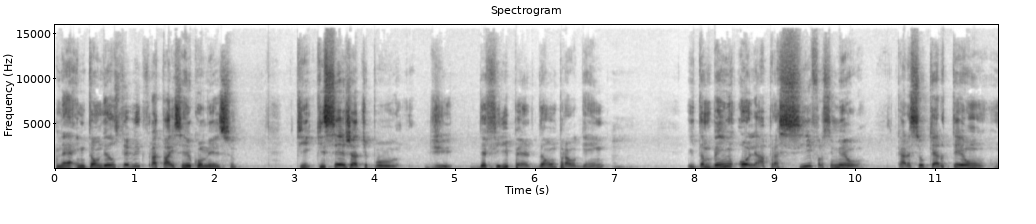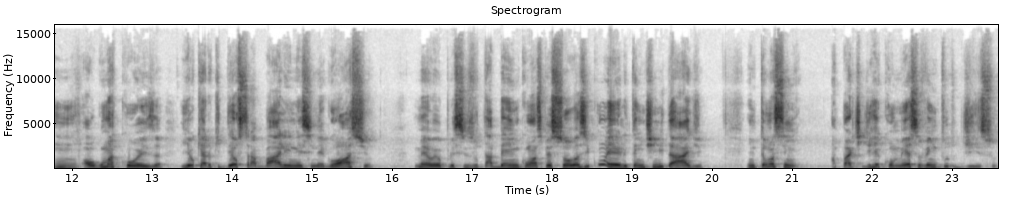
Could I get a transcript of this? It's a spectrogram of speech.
Né? Então Deus teve que tratar esse recomeço. Que, que seja, tipo, de deferir perdão para alguém e também olhar para si e falar assim: meu, cara, se eu quero ter um, um- alguma coisa e eu quero que Deus trabalhe nesse negócio, meu, eu preciso estar bem com as pessoas e com Ele, ter intimidade. Então, assim, a parte de recomeço vem tudo disso.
